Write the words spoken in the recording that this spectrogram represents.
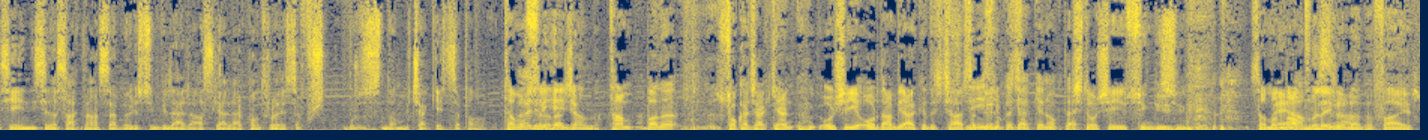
şeyin içine saklansa böyle süngülerle askerler kontrol etse fışt, burdusundan bıçak geçse falan. Tam o Öyle bir sırada heyecanlı. tam bana sokacakken o şeyi oradan bir arkadaş çağırsa Neyi dönüp sokacakken Oktay? İşte o şeyi süngüyü. Süngü. Samanın altındayım ya ben Fahir.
